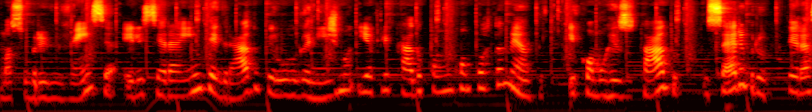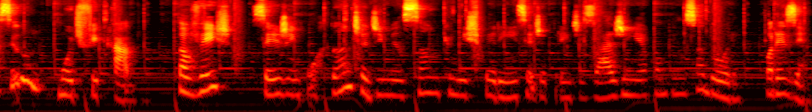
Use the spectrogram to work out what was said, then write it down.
uma sobrevivência, ele será integrado pelo organismo e aplicado como um comportamento, e como resultado, o cérebro terá sido modificado. Talvez seja importante a dimensão que uma experiência de aprendizagem é compensadora. Por exemplo,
